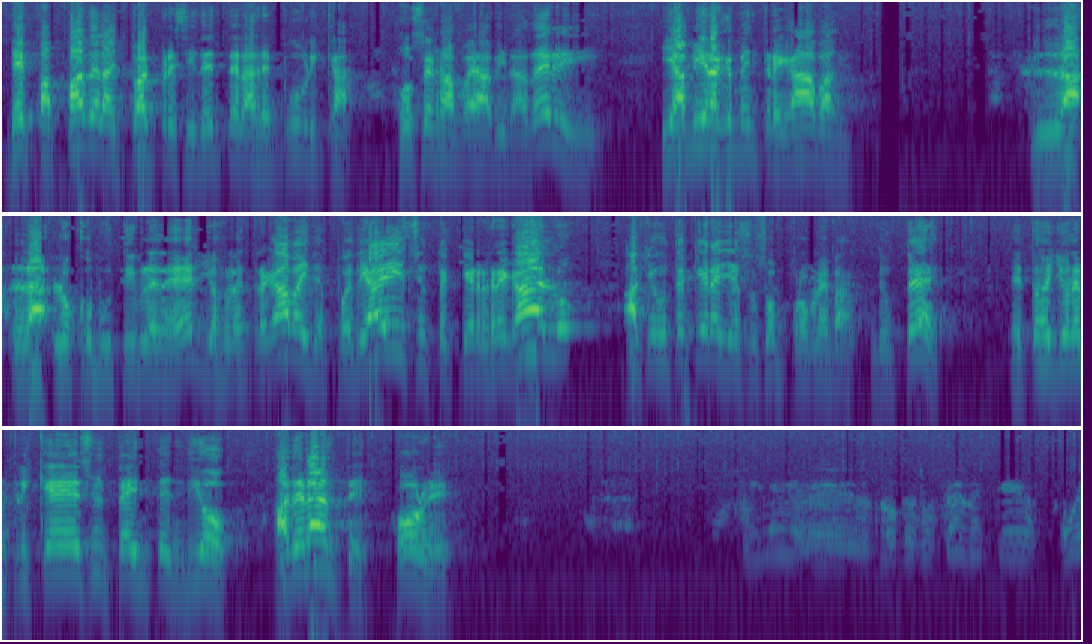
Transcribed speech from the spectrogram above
de papá del actual presidente de la República, José Rafael Abinader, y, a mí era que me entregaban los combustibles de él, yo se lo entregaba y después de ahí, si usted quiere regalo, a quien usted quiera, y esos son problemas de usted. Entonces yo le expliqué eso y usted entendió. Adelante, Jorge. Sí, eh, lo que sucede es que fue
